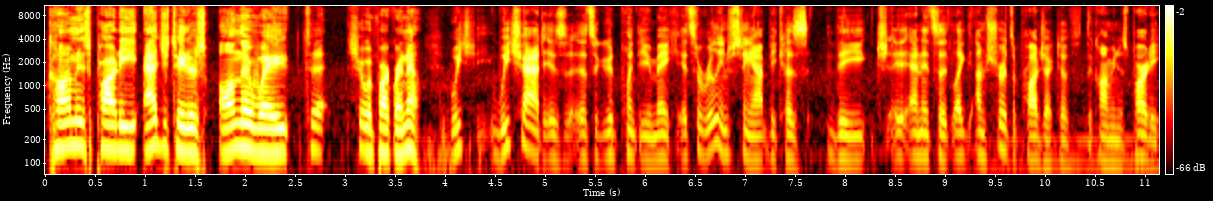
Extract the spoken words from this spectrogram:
Communist Party agitators on their way to Sherwood Park right now. We, WeChat is that's a good point that you make. It's a really interesting app because the and it's a like I'm sure it's a project of the Communist Party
